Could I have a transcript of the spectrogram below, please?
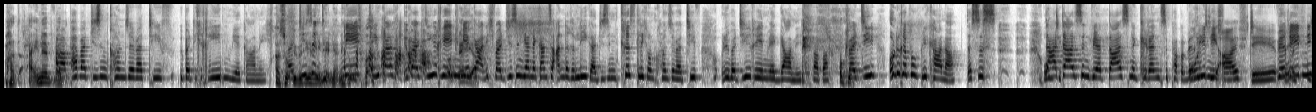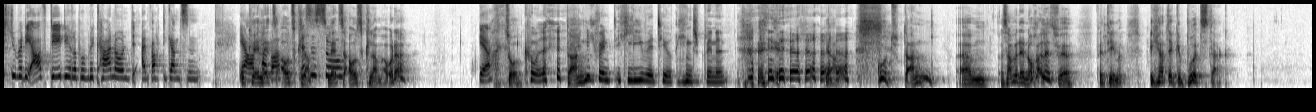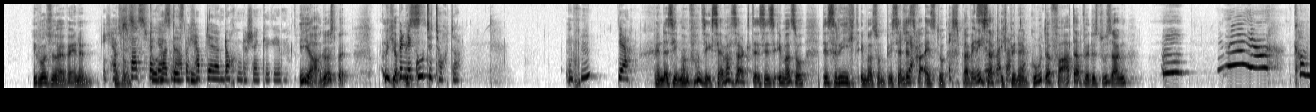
hat eine. Aber Papa, die sind konservativ, über die reden wir gar nicht. Ach so, Weil über die sind, reden ja nicht. Nee, die über, über die reden Okay, wir ja. gar nicht, weil die sind ja eine ganz andere Liga. Die sind christlich und konservativ und über die reden wir gar nicht, Papa. Okay. Weil die und Republikaner, das ist da, die- da sind wir, da ist eine Grenze, Papa. Wir Und reden die nicht über- AfD. Wir und- reden nicht über die AfD, die Republikaner und einfach die ganzen. Ja, okay, Papa, let's ist so. Let's ausklammer, oder? Ja. So. Cool. Dann- Ich finde, ich liebe Theorienspinnen. Ja. Gut, dann, ähm, was haben wir denn noch alles für, für Themen? Ich hatte Geburtstag. Ich muss nur erwähnen. Ich habe es Also, fast vergessen, aber ich habe dir dann doch ein Geschenk gegeben. Ja, du hast mir. Und ich Ich bin eine gute Tochter. Mhm. Ja. Wenn das jemand von sich selber sagt, das ist immer so, das riecht immer so ein bisschen, das Ja, weißt du. Weil wenn ich sage, ich bin ein guter Vater, würdest du sagen,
